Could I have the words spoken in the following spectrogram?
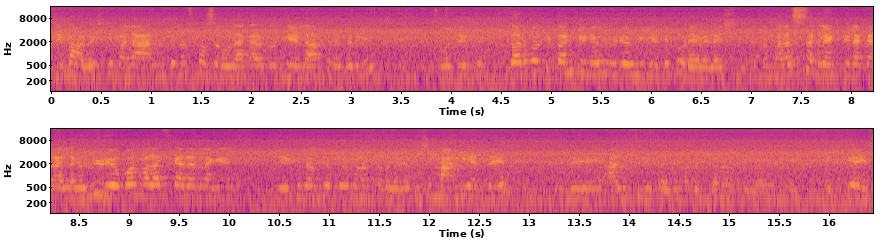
आणि भावेशने मला अर्ध्यातूनच फसवला कारण तो गेला कुठेतरी. बोलते तू कर बोलते कंटिन्यू व्हिडिओ मी येते थोड्या वेळाशी. आता मलाच सगळं एकटीला करायला लागेल. व्हिडिओ पण मलाच करायला लागेल. हे गुलाबजाम पण मलाच करायला लागेल. तशी मामी येते म्हणजे आलू कधी मदत करायला तुला एकटी आहेस.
